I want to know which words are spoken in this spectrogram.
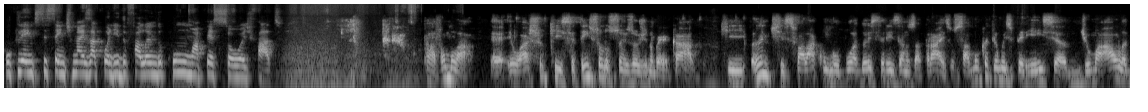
o cliente se sente mais acolhido falando com uma pessoa de fato? Tá, vamos lá. É, eu acho que você tem soluções hoje no mercado que antes falar com um robô há dois, três anos atrás, o Samuca tem uma experiência de uma aula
